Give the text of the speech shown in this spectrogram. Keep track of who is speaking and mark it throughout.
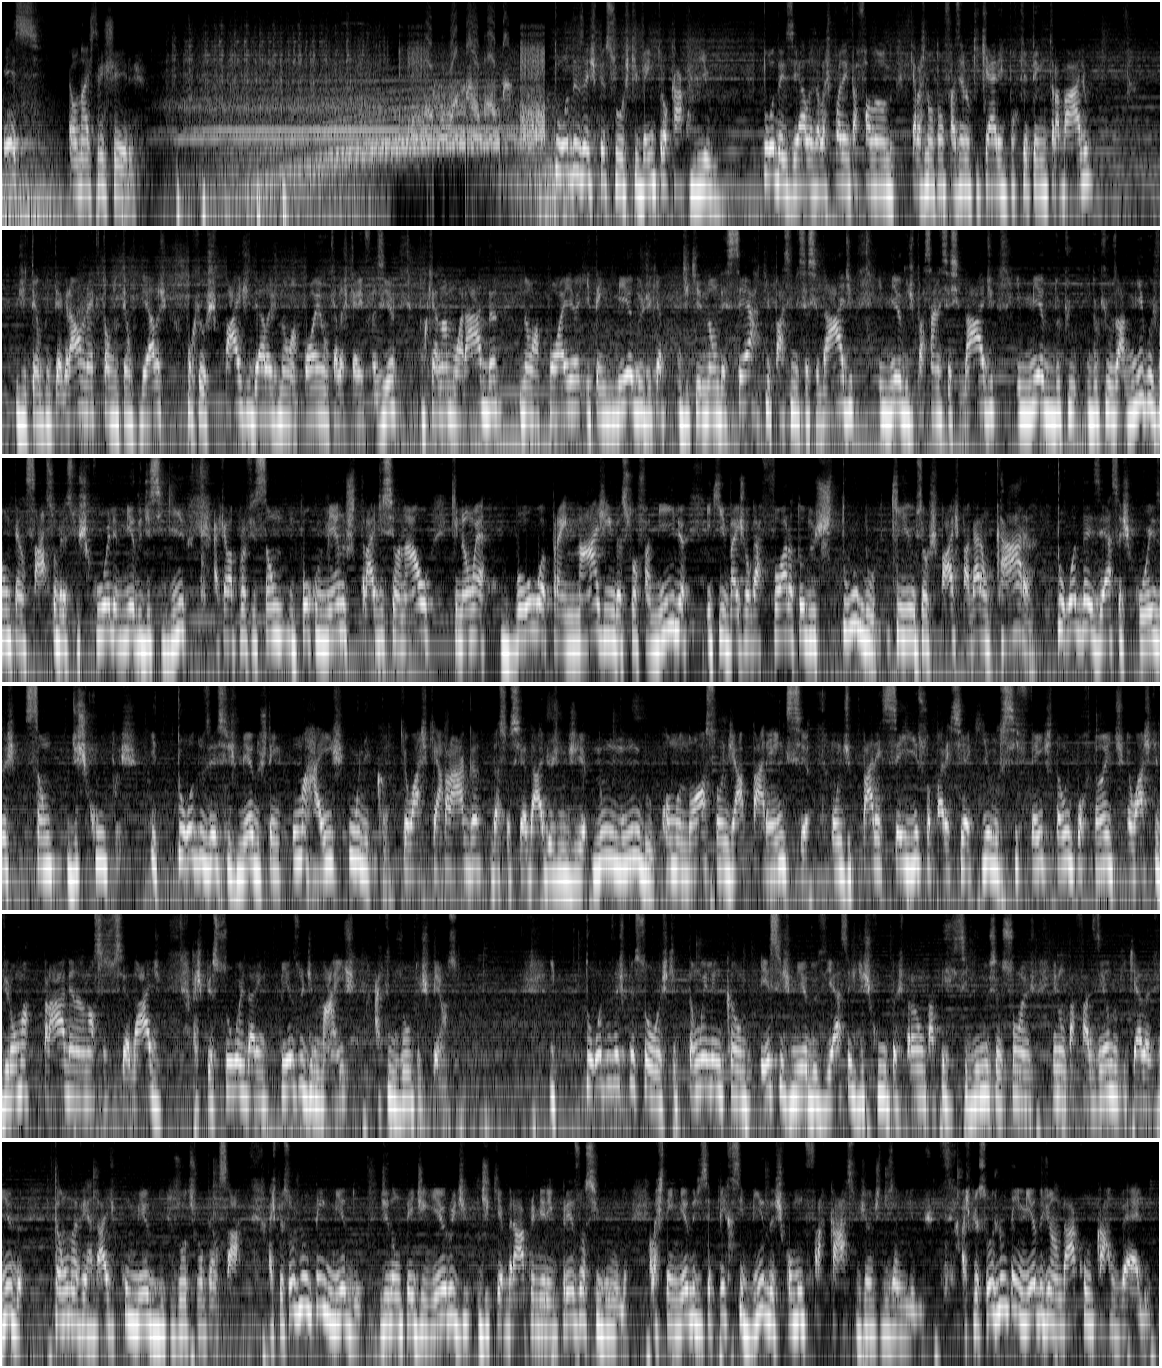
Speaker 1: Esse é o Nas Trincheiras. Todas as pessoas que vêm trocar comigo, todas elas, elas podem estar falando que elas não estão fazendo o que querem porque tem um trabalho, de tempo integral, né, que toma o tempo delas, porque os pais delas não apoiam o que elas querem fazer, porque a namorada não apoia e tem medo de que, de que não dê certo e passe necessidade, e medo de passar necessidade, e medo do que, do que os amigos vão pensar sobre a sua escolha, medo de seguir aquela profissão um pouco menos tradicional, que não é boa para a imagem da sua família e que vai jogar fora todo o estudo que os seus pais pagaram. Cara todas essas coisas são desculpas. E todos esses medos têm uma raiz única, que eu acho que é a praga da sociedade hoje em dia. Num mundo como o nosso, onde a aparência, onde parecer isso, parecer aquilo, se fez tão importante, eu acho que virou uma praga na nossa sociedade as pessoas darem peso demais a que os outros pensam. Todas as pessoas que estão elencando esses medos e essas desculpas para não estar tá perseguindo os seus sonhos e não estar tá fazendo o que quer da vida, estão, na verdade, com medo do que os outros vão pensar. As pessoas não têm medo de não ter dinheiro e de, de quebrar a primeira empresa ou a segunda. Elas têm medo de ser percebidas como um fracasso diante dos amigos. As pessoas não têm medo de andar com um carro velho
